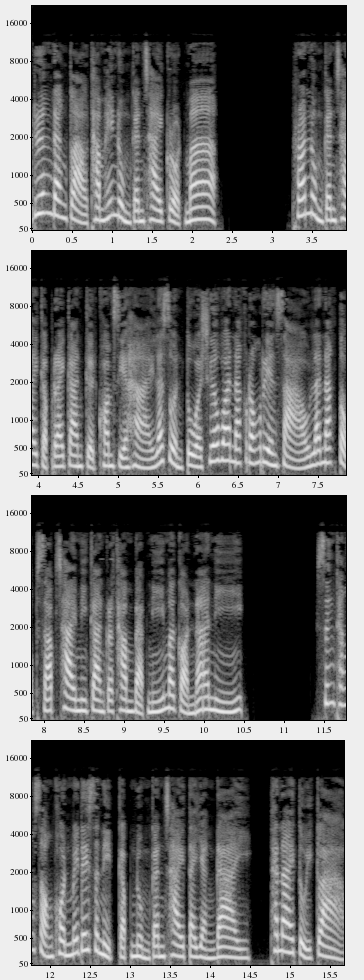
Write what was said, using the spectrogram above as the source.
เรื่องดังกล่าวทำให้หนุ่มกัญชัยโกรธมาก เพราะหนุ่มกัญชัยกับรายการเกิดความเสียหาย และส่วนตัวเชื่อว่านักร้องเรียนสาวและนักตบทรัพย์ชายมีการกระทำแบบนี้มาก่อนหน้านี้ ซึ่งทั้งสองคนไม่ได้สนิทกับหนุ่มกัญชัยแต่อย่างใด ทนายตุ๋ยกล่าว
